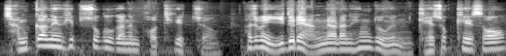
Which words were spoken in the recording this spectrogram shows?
잠깐의 휩쏘구가는 버티겠죠. 하지만 이들의 악랄한 행동은 계속해서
